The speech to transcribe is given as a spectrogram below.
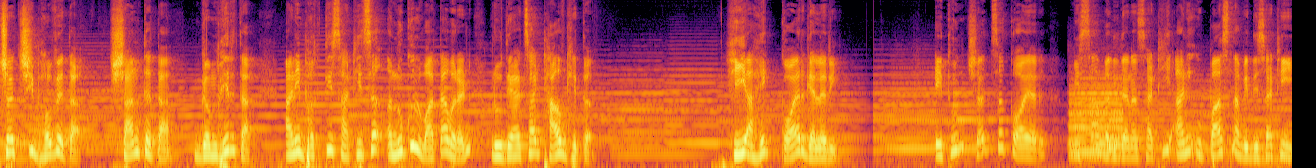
चर्चची भव्यता शांतता गंभीरता आणि भक्तीसाठीचं अनुकूल वातावरण हृदयाचा ठाव घेतं. ही आहे कॉयर गॅलरी. येथून चर्चचं कॉयर मिसा बलिदानासाठी आणि उपासना विधीसाठी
